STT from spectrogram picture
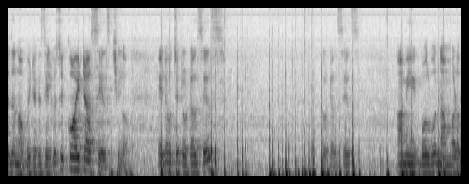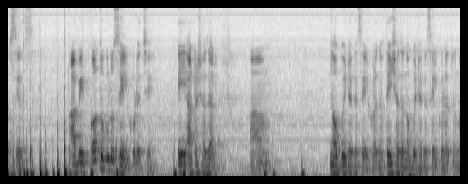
হাজার নব্বই টাকা সেল করছে। কয়টা সেলস ছিল? এটা হচ্ছে টোটাল সেলস টোটাল সেলস আমি বলব নাম্বার অফ সেলস আবির কতগুলো সেল করেছে? এই আঠাশ হাজার নব্বই টাকা সেল করার জন্য, তেইশ হাজার নব্বই টাকা সেল করার জন্য।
